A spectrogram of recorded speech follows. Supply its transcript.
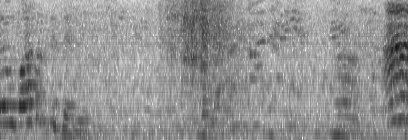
હું પાછળથી જઈ આ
